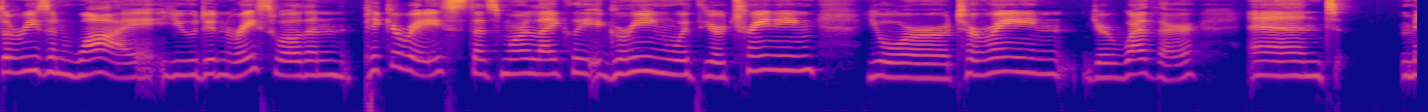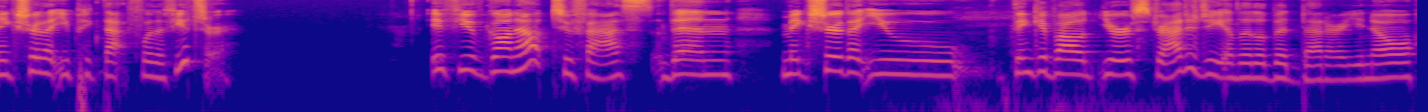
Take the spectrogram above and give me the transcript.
the reason why you didn't race well, then pick a race that's more likely agreeing with your training, your terrain, your weather, and make sure that you pick that for the future. If you've gone out too fast, then make sure that you think about your strategy a little bit better. You know,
